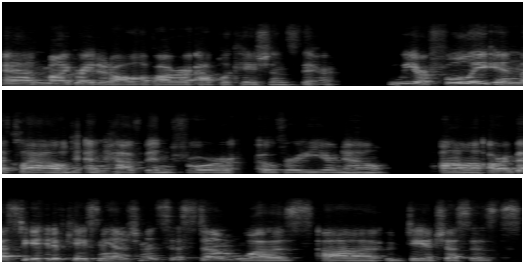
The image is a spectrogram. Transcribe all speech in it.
and migrated all of our applications there we are fully in the cloud and have been for over a year now. Uh, our investigative case management system was uh, DHS's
